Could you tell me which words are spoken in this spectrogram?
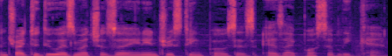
and try to do as much as an interesting pose as, as I possibly can.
